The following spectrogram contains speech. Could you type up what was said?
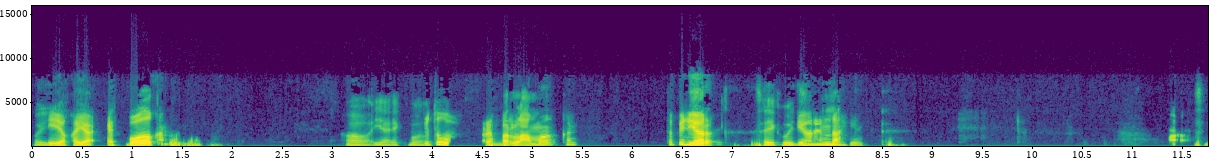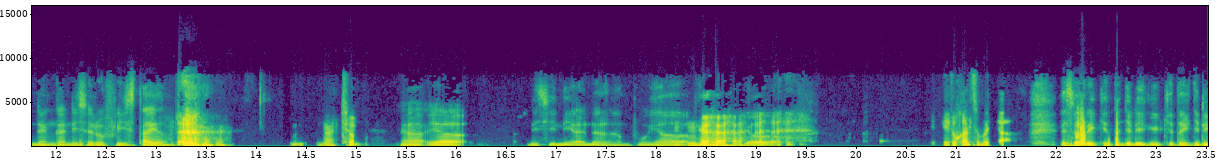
Oh iya. Kayak Edball kan. Oh iya Iqbal. itu rapper Hmm. lama kan. Tapi dia Saya dia rendahin sedangkan disuruh freestyle. Ngaco. Ya ya. Di sini ada lampu ya. Yo. Itu kan semenjak eh sorry kita jadi kita jadi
